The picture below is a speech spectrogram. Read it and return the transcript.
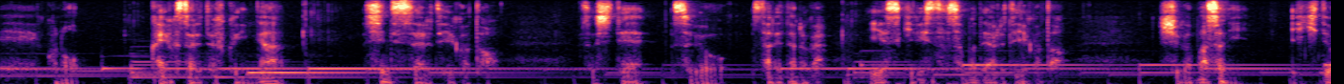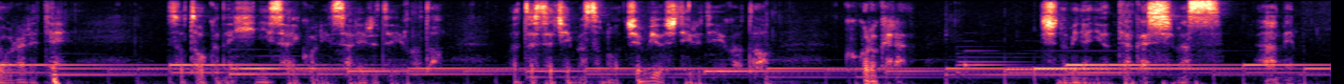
え、この回復された福音が真実であるということ。そしてそれをされたのがイエス・キリスト様であるということ。主がまさに生きておられてそう遠くの日に最高にされるということ。私たちは今その準備をしているということ。心から主の皆によって明かしします。アーメン。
